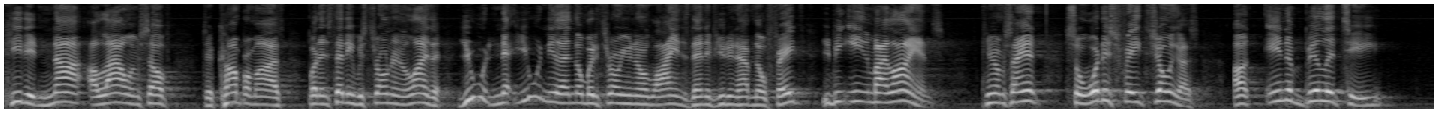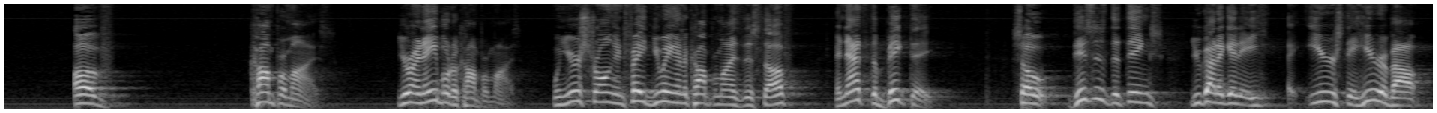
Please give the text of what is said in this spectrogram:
he did not allow himself to compromise, but instead he was thrown in the lions. You wouldn't, ne- you wouldn't let nobody throw you in the lions then if you didn't have no faith. You'd be eaten by lions. You know what I'm saying? So, what is faith showing us? An inability of compromise. You're unable to compromise. When you're strong in faith, you ain't going to compromise this stuff. And that's the big thing. So, this is the things you got to get a, ears to hear about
